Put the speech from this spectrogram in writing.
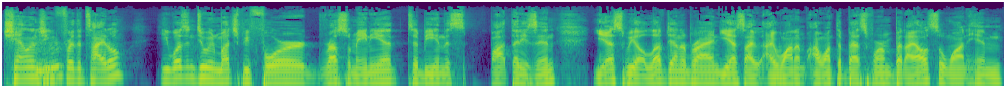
challenging mm-hmm. for the title. He wasn't doing much before WrestleMania to be in the spot that he's in. Yes, we all love Daniel Bryan. Yes, I, I want him. I want the best for him, but I also want him.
